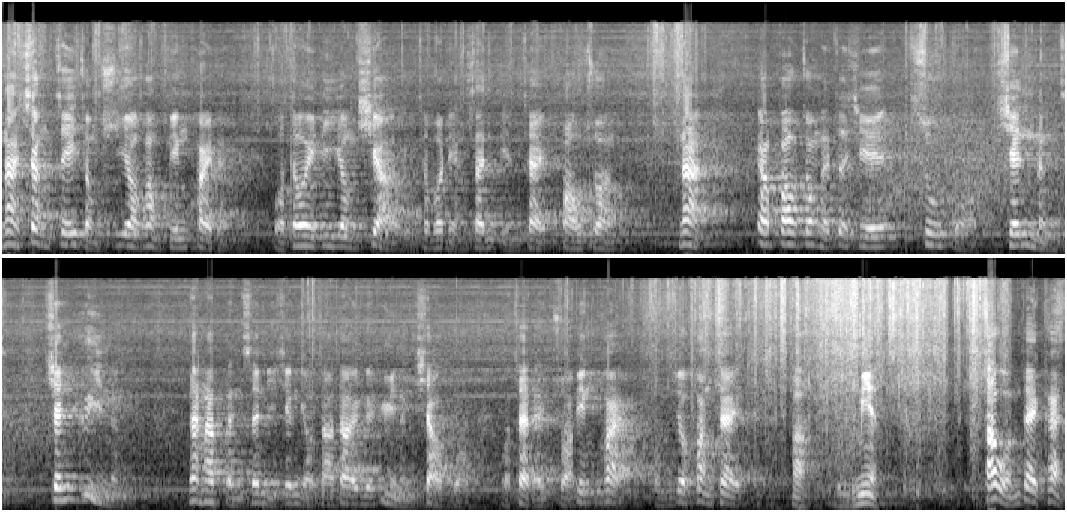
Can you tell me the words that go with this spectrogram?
那像这一种需要放冰块的，我都会利用下午差不多两三点再包装。那要包装的这些蔬果，先冷，先预冷。让它本身已经有达到一个预冷效果，我再来装冰块，我们就放在啊里面。啊，我们再看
